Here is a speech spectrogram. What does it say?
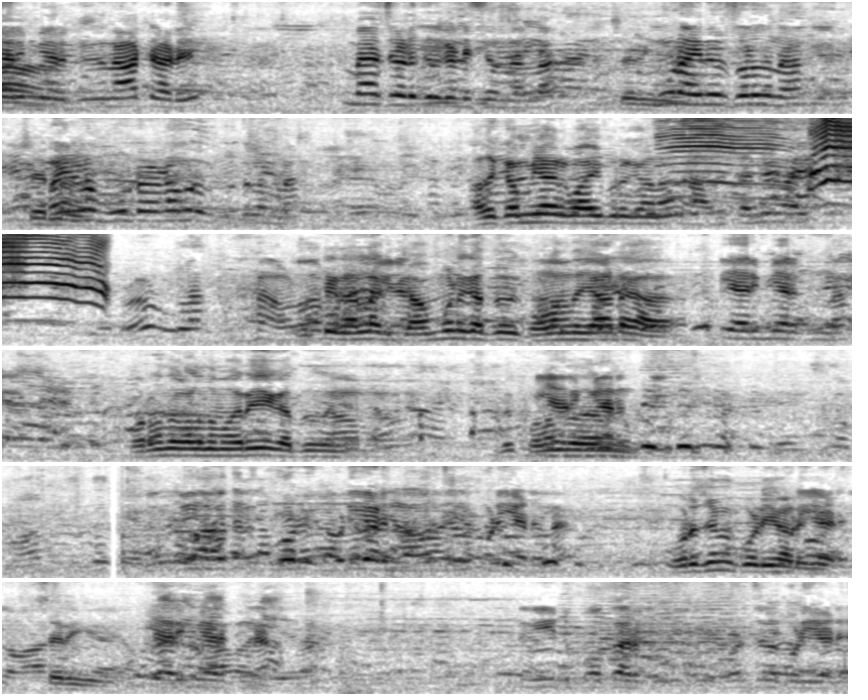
அருமையாக இருக்குது இது நாட்டாடு மேட்ச் எடுக்கிற கண்டிஷன் தானே. மூணு ஐநூறு சொல்லுங்கண்ணா ஃபைனலாக மூன்றாயிரம் கூட கொடுத்துலாம்ண்ணா அது கம்மியாக இருக்க வாய்ப்பு இருக்காண்ணா? அது தண்ணி வாய்ப்பு கொடுக்கலாம். நல்லா ஜம்முன்னு கத்துது குழந்தையாட்ட. அருமையாக இருக்குங்கண்ணா பிறந்த குழந்தை மாதிரியே கத்துதுங்க. இது குழந்தை ஒரிஜினல் கொடியாடுங்க சரிங்க. இருக்குங்க இது வீட்டு போக்கா இருக்கு. ஒரிஜினல் கொடியாடு.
